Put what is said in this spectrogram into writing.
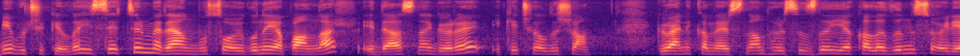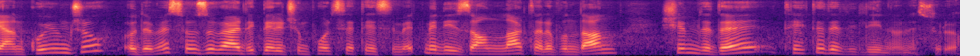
Bir buçuk yılda hissettirmeden bu soygunu yapanlar iddiasına göre iki çalışan. Güvenlik kamerasından hırsızlığı yakaladığını söyleyen kuyumcu ödeme sözü verdikleri için polise teslim etmediği zanlılar tarafından şimdi de tehdit edildiğini öne sürüyor.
